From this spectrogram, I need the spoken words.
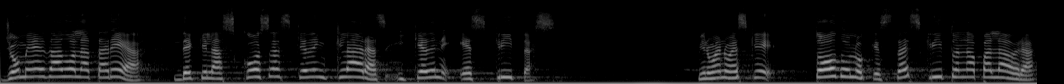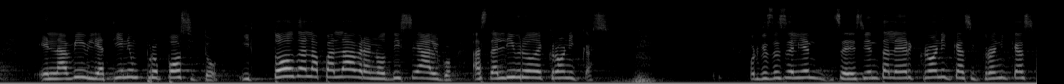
yo me he dado la tarea de que las cosas queden claras y queden escritas. Mi hermano, es que todo lo que está escrito en la palabra, en la Biblia, tiene un propósito y toda la palabra nos dice algo, hasta el libro de crónicas. Porque usted se, sienta a leer crónicas y crónicas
